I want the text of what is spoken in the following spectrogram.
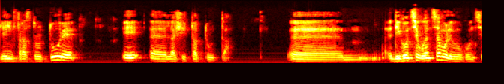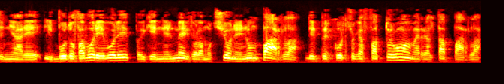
le infrastrutture e eh, la città tutta. Eh, di conseguenza volevo consegnare il voto favorevole poiché nel merito la mozione non parla del percorso che ha fatto Roma ma in realtà parla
